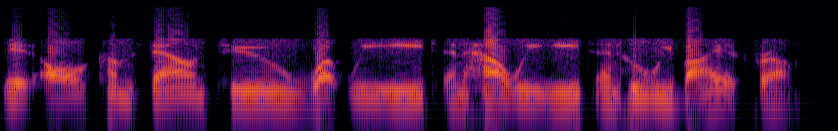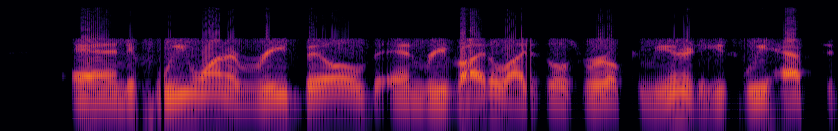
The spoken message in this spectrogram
it all comes down to what we eat and how we eat and who we buy it from. And if we want to rebuild and revitalize those rural communities, we have to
